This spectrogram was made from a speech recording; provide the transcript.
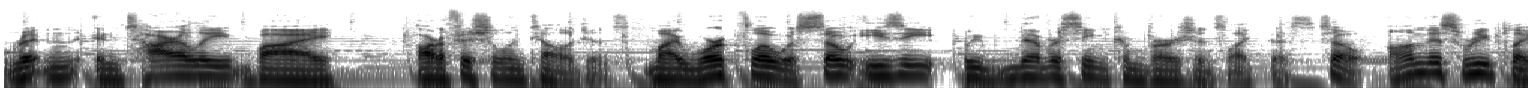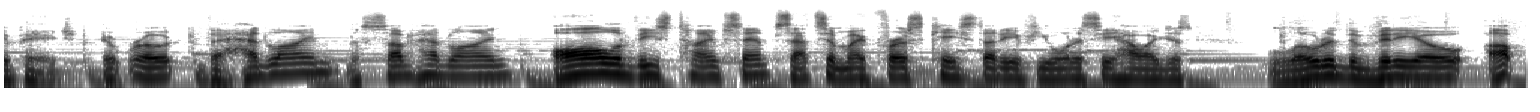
written entirely by artificial intelligence. My workflow was so easy, we've never seen conversions like this. So on this replay page, it wrote the headline, the subheadline, all of these timestamps. That's in my first case study. If you want to see how I just loaded the video up,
